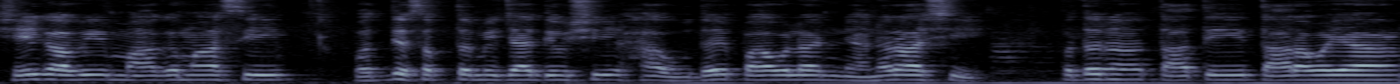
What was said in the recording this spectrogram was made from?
शेगावी माघमासी वद्यसप्तमी ज्या दिवशी हा उदय पावला ज्ञानराशी पदन ताते तारावया.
